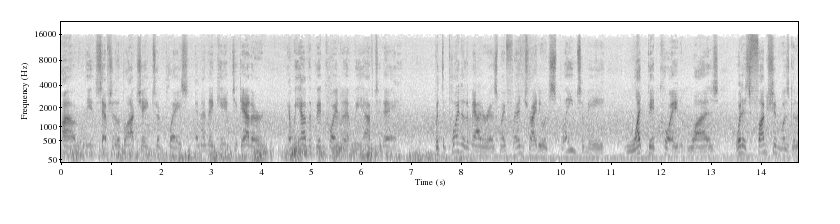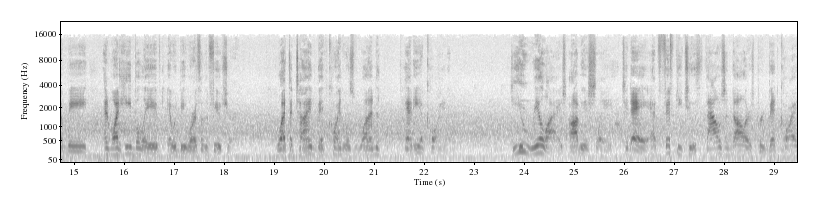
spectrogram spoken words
uh, the inception of the blockchain took place, and then they came together, and we have the Bitcoin that we have today. But the point of the matter is, my friend tried to explain to me what Bitcoin was, what its function was going to be, and what he believed it would be worth in the future. Well, at the time, Bitcoin was one penny a coin. Do you realize, obviously, today at $52,000 per Bitcoin,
